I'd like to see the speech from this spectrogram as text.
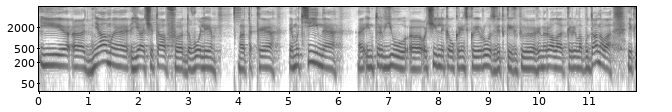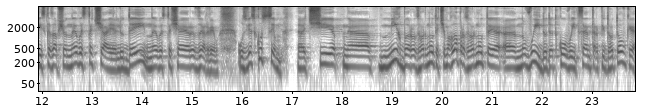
І днями я читав доволі е, таке емоційне. Е, Інтерв'ю е, очільника української розвідки е, генерала Кирила Буданова, який сказав, що не вистачає людей, не вистачає резервів. У зв'язку з цим, чи міг би розгорнути, чи могла б розгорнути новий додатковий центр підготовки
